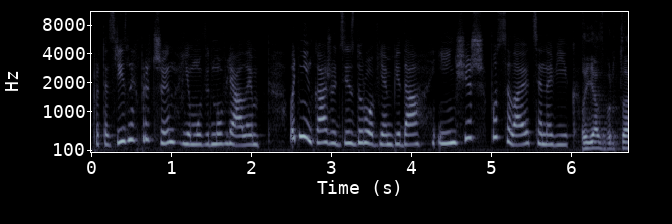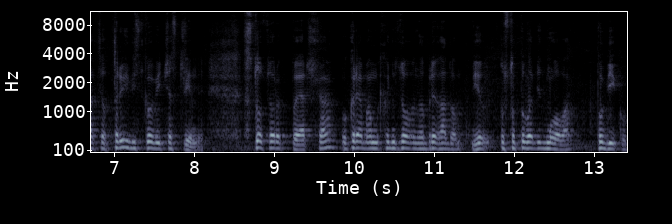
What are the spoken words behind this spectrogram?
проте з різних причин йому відмовляли. Одні кажуть, зі здоров'ям біда, інші ж посилаються на вік. Я звертався в три військові частини. 141 окрема механізована бригада поступила відмова по віку.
